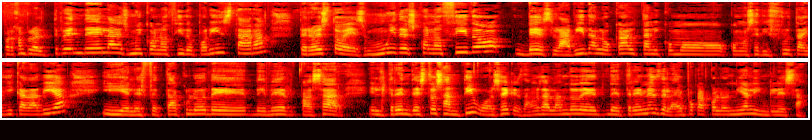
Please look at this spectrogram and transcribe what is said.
por ejemplo, el tren de Ela es muy conocido por Instagram, pero esto es muy desconocido, ves la vida local tal y como, como se disfruta allí cada día y el espectáculo de, de ver pasar el tren de estos antiguos, ¿eh? que estamos hablando de, de trenes de la época colonial inglesa,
